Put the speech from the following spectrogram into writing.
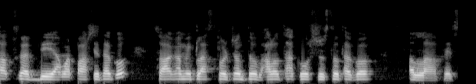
সাবস্ক্রাইব দিয়ে আমার পাশে থাকো। তো আগামী ক্লাস পর্যন্ত ভালো থাকো, সুস্থ থাকো। আল্লাহ হাফেজ।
